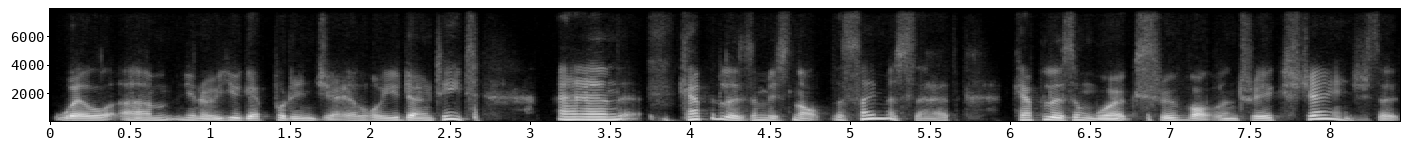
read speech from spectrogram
well, um, you know, you get put in jail or you don't eat. And capitalism is not the same as that. Capitalism works through voluntary exchange. That,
